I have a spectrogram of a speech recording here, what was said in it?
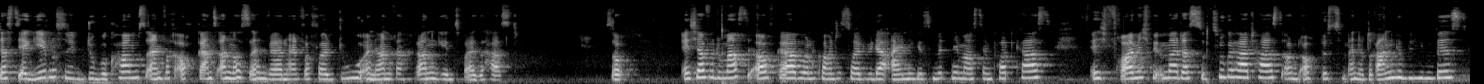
dass die Ergebnisse, die du bekommst, einfach auch ganz anders sein werden, einfach weil du eine andere Herangehensweise hast. So, ich hoffe, du machst die Aufgabe und konntest heute wieder einiges mitnehmen aus dem Podcast. Ich freue mich wie immer, dass du zugehört hast und auch bis zum Ende dran geblieben bist.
